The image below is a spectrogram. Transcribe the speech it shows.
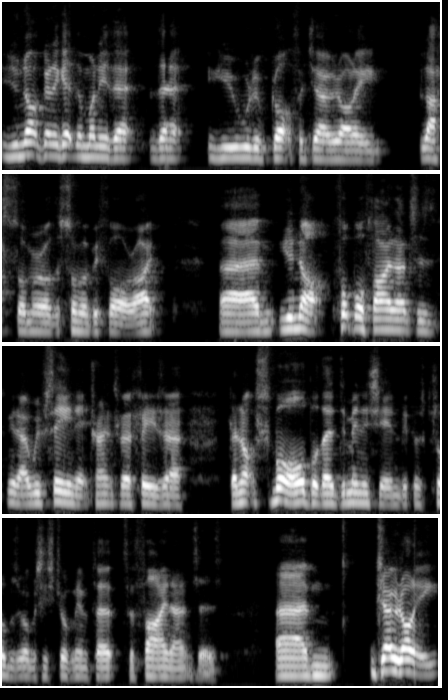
you're not going to get the money that that you would have got for Joe Lolley last summer or the summer before, right? Um, you're not. Football finances, you know, we've seen it. Transfer fees are they're not small, but they're diminishing because clubs are obviously struggling for for finances. Um, Joe Lolley,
